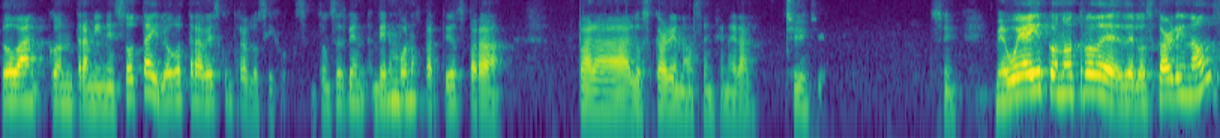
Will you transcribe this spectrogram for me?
Luego van contra Minnesota y luego otra vez contra los Seahawks. Entonces vienen buenos partidos para, para los Cardinals en general. Sí. Sí. Me voy a ir con otro de, los Cardinals,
